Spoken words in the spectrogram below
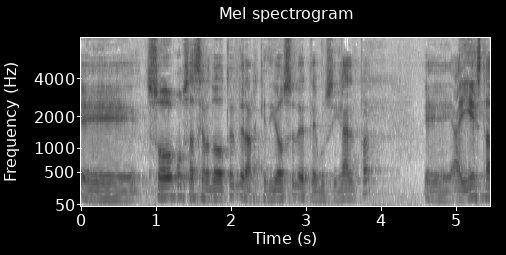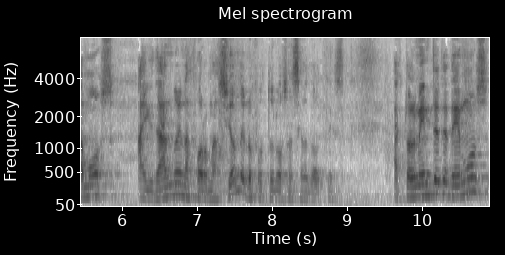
eh, somos sacerdotes de la Arquidiócesis de Tegucigalpa. Eh, ahí estamos ayudando en la formación de los futuros sacerdotes. Actualmente tenemos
